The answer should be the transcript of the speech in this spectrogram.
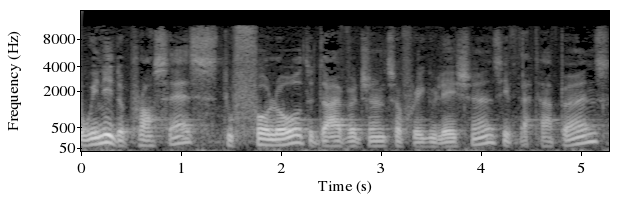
we need a process to follow the divergence of regulations, if that happens,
